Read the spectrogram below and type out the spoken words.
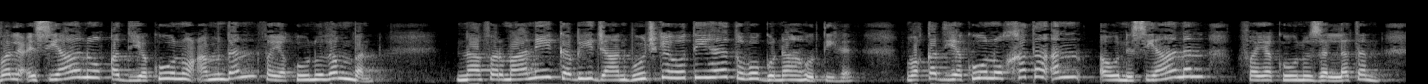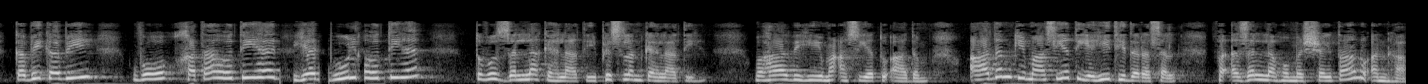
ولاسیان قد یقون امدن فیقون نافرمانی کبھی جان بوجھ کے ہوتی ہے تو وہ گناہ ہوتی ہے۔ وقد یقون خطا ان او نسان فیقون ذلتن کبھی کبھی وہ خطا ہوتی ہے یا بھول ہوتی ہے تو وہ ذلہ کہلاتی پھسلن کہلاتی ہے۔ وہ بھی معصیت آدم۔ آدم کی معصیت یہی تھی دراصل۔ فضل شیتان انہا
